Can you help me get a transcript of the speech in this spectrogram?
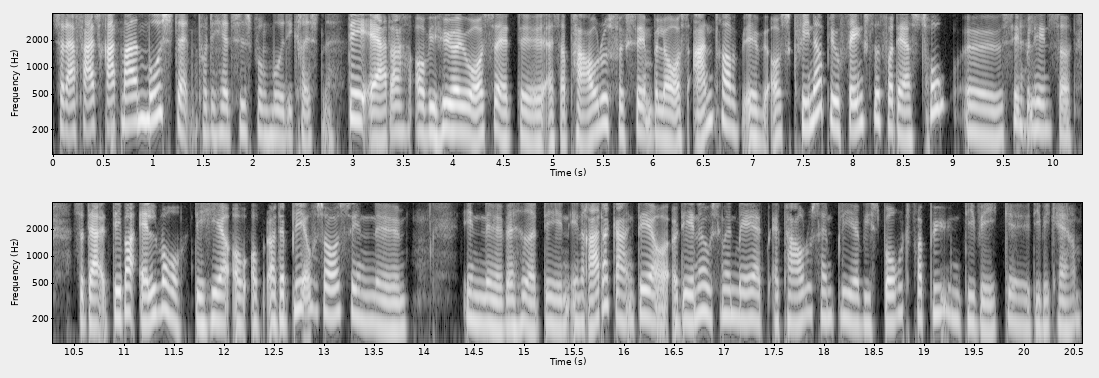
så der er faktisk ret meget modstand på det her tidspunkt mod de kristne. Det er der, og vi hører jo også, at øh, altså Paulus for eksempel, og også andre, øh, også kvinder, blev fængslet for deres tro, øh, simpelthen. Så, så der, det var alvor, det her. Og, og, og der bliver jo så også en, øh, en, øh, hvad hedder det, en, en rettergang der, og det ender jo simpelthen med, at, at Paulus han bliver vist bort fra byen. De vil ikke, øh, de vil ikke have ham.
